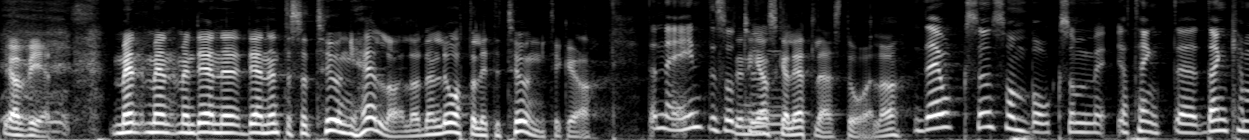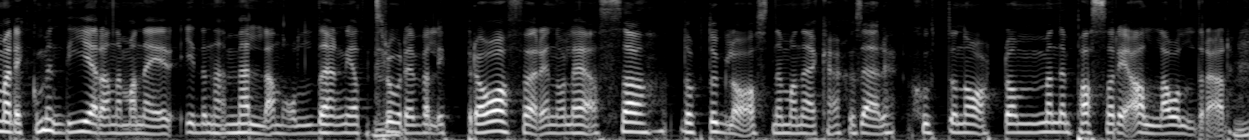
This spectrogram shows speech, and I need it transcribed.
Jag vet. Men, men, men den, är, den är inte så tung heller, eller? Den låter lite tung, tycker jag. Den är inte så den tung. Den är ganska lättläst då, eller? Det är också en sån bok som jag tänkte, den kan man rekommendera när man är i den här mellanåldern. Jag mm. tror det är väldigt bra för en att läsa Dr. Glas när man är kanske 17-18, men den passar i alla åldrar. Mm.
